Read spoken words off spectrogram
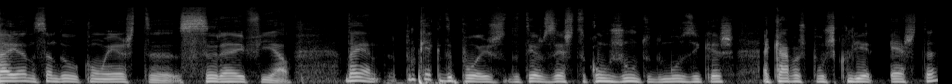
Diane Sandu com este Serei Fiel. Diane, porquê é que depois de teres este conjunto de músicas acabas por escolher esta,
